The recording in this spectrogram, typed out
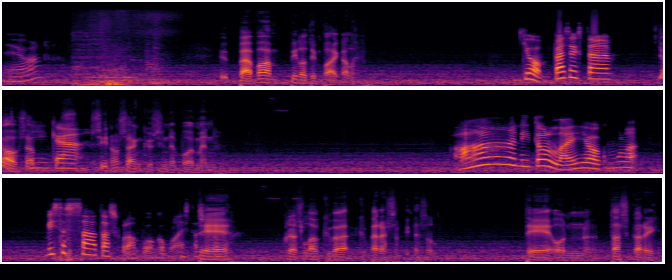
Joo. Hyppää vaan pilotin paikalle. Joo, pääseekö täällä Joo, se, mihinkään? siinä on sänky, sinne voi mennä. Aa, niin tollain, joo, kun mulla... Mistä saa taskulampu? Onko mulla edes T. taskulampu? Kyllä sulla on kyvä, kypärässä pitäisi olla. T on taskari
